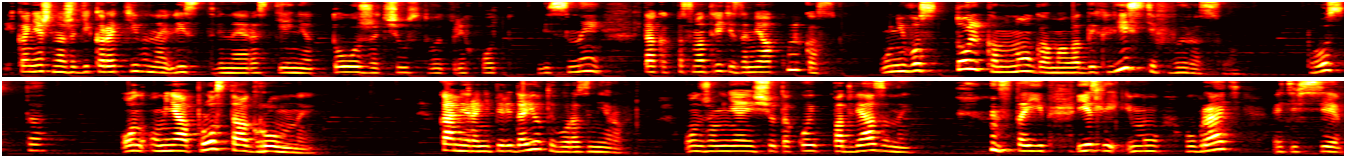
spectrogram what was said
И, конечно же, декоративное лиственное растение тоже чувствует приход весны, так как, посмотрите, за миокулькас у него столько много молодых листьев выросло. Просто... Он у меня просто огромный. Камера не передает его размеров. Он же у меня еще такой подвязанный стоит. Если ему убрать эти все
